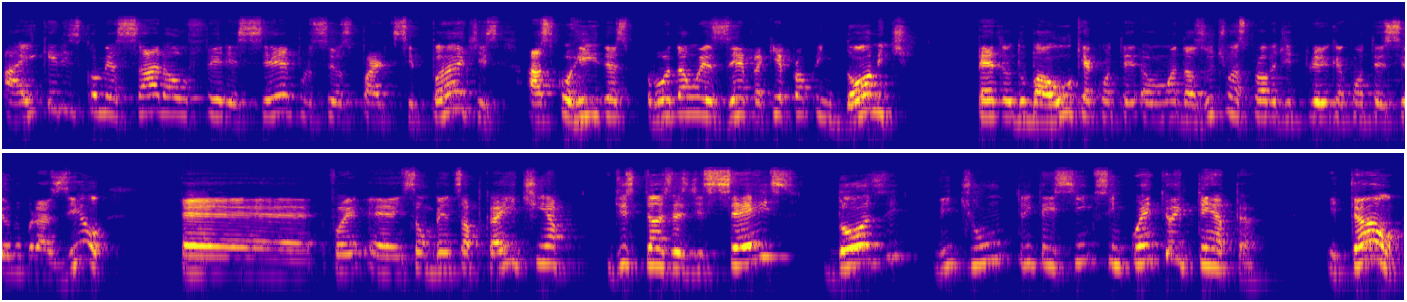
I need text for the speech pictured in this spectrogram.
Aí que eles começaram a oferecer para os seus participantes as corridas. Vou dar um exemplo aqui, a própria Indomit, Pedra do Baú, que é uma das últimas provas de trail que aconteceu no Brasil, é, foi é, em São Bento Sapucaí, tinha distâncias de 6, 12, 21, 35, 50 e 80. Então,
